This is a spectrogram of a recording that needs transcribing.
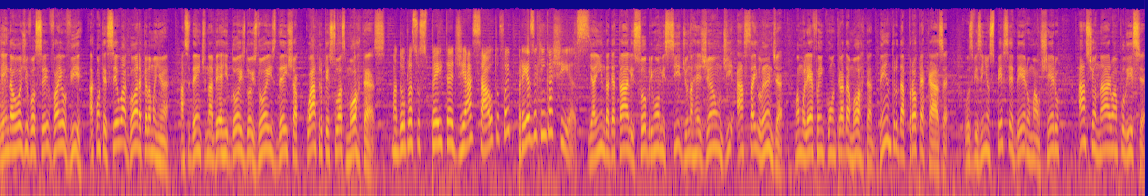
E ainda hoje você vai ouvir. Aconteceu agora pela manhã. Acidente na BR-222 deixa quatro pessoas mortas. Uma dupla suspeita de assalto foi presa aqui em Caxias. E ainda detalhes sobre um homicídio na região de Açailândia. Uma mulher foi encontrada morta dentro da própria casa. Os vizinhos perceberam o mau cheiro acionaram a polícia.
